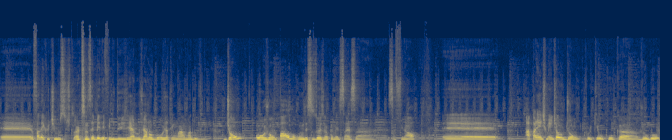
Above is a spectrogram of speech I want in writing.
É, eu falei que o time titular do Santos é bem definido e já, já no gol já tem uma, uma dúvida. John ou João Paulo, um desses dois vai começar essa, essa final. É, Aparentemente é o John, porque o Cuca jogou,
